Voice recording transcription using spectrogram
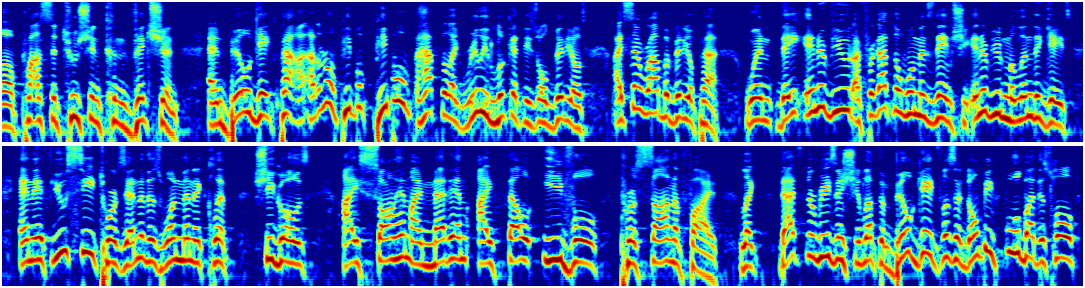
uh, prostitution conviction. And Bill Gates, Pat, I don't know if people people have to like really look at these old videos. I sent Rob a video, Pat, when they interviewed, I forgot the woman's name. She interviewed Melinda Gates. And if you see towards the end of this one minute clip, she goes, I saw him, I met him, I felt evil personified. Like that's the reason she left him. Bill Gates, listen, don't be fooled by this whole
